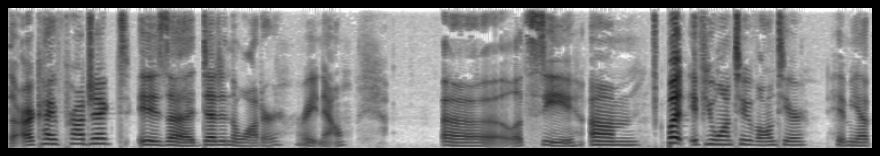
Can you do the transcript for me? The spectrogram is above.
the archive project is uh, dead in the water right now. Uh, let's see. Um, but if you want to volunteer, hit me up.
